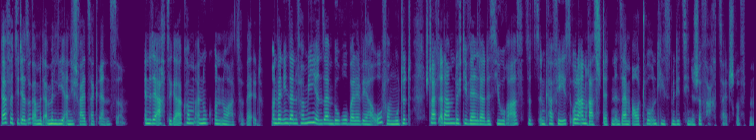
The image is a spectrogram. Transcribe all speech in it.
Dafür zieht er sogar mit Amelie an die Schweizer Grenze. Ende der 80er kommen Anouk und Noah zur Welt. Und wenn ihn seine Familie in seinem Büro bei der WHO vermutet, streift Adam durch die Wälder des Juras, sitzt in Cafés oder an Raststätten in seinem Auto und liest medizinische Fachzeitschriften.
